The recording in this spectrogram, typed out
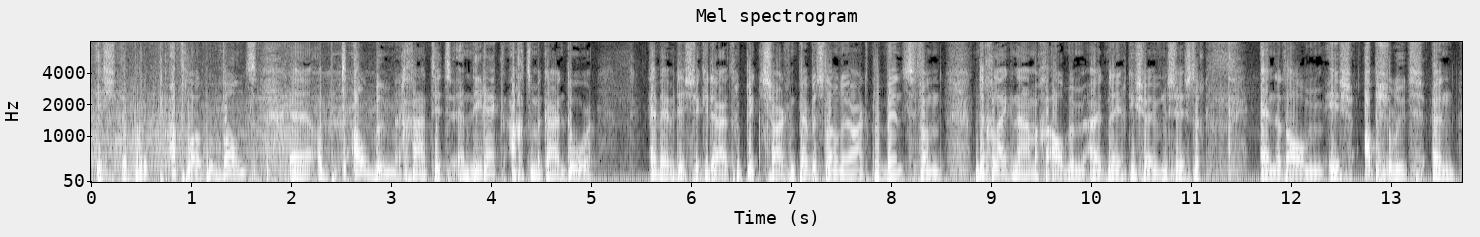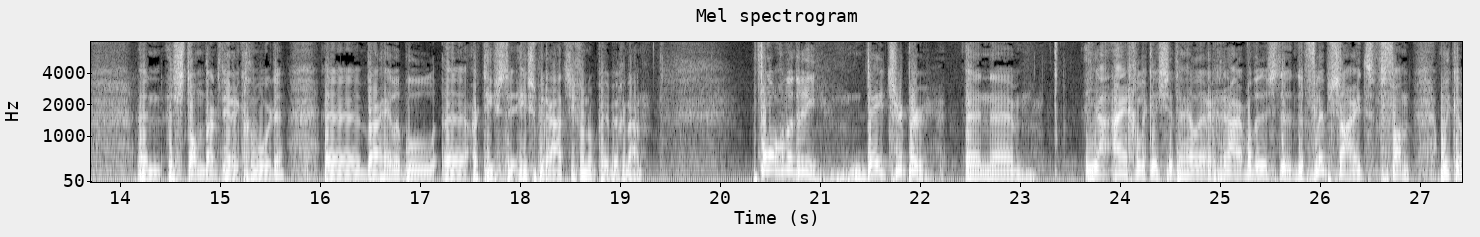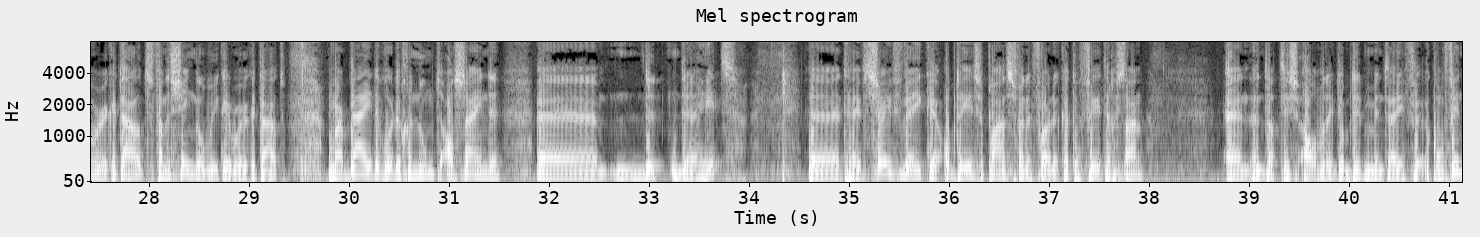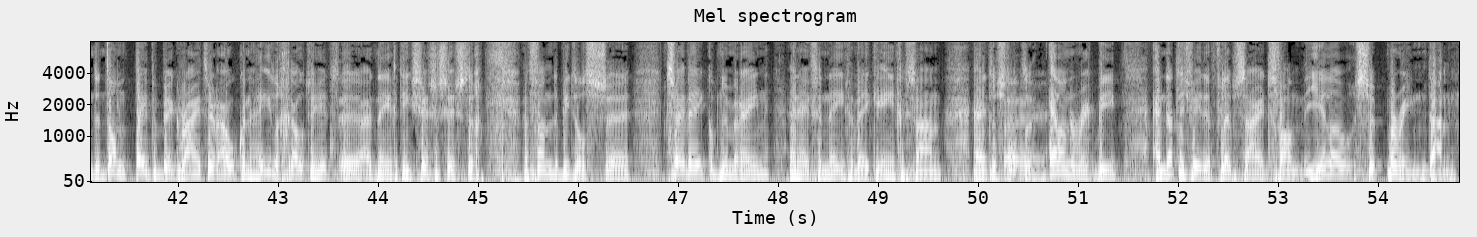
is abrupt afgelopen, want eh, op het album gaat dit direct achter elkaar door. En we hebben dit stukje eruit gepikt, Sgt. Pepper's Lonely Heart Club Band, van de gelijknamige album uit 1967. En dat album is absoluut een, een standaardwerk geworden, eh, waar een heleboel eh, artiesten inspiratie van op hebben gedaan. Volgende drie, Day Tripper. En eh, ja, eigenlijk is het heel erg raar, want het is de, de flipside van We Can Work It Out, van de single We Can Work It Out. Maar beide worden genoemd als zijnde eh de, de hit. Eh, het heeft zeven weken op de eerste plaats van de Veronica Top 40 gestaan. En eh, dat is al wat ik op dit moment even kon vinden. Dan Paperback Writer, ook een hele grote hit eh, uit 1966 van de Beatles. Eh, twee weken op nummer 1 en heeft er negen weken ingestaan. En tenslotte. Eleanor Rigby. En dat is weer de flipside van Yellow Submarine dan.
